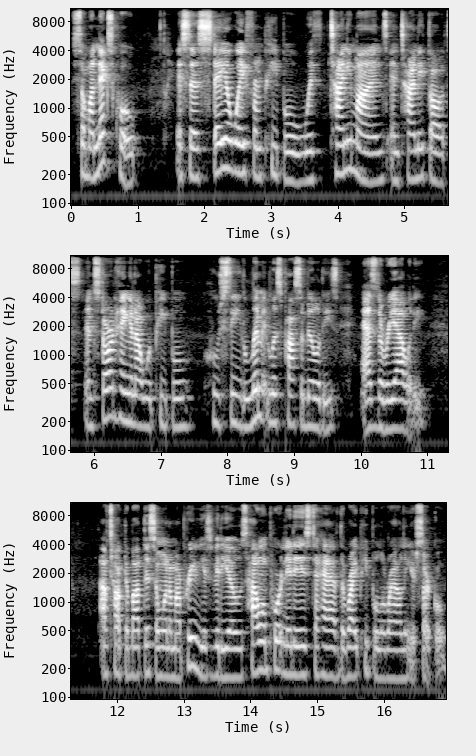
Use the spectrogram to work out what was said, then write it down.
So my next quote it says, stay away from people with tiny minds and tiny thoughts and start hanging out with people who see limitless possibilities as the reality. I've talked about this in one of my previous videos, how important it is to have the right people around in your circle.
